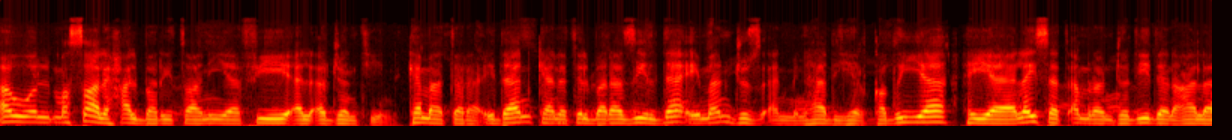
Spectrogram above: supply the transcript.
أو المصالح البريطانية في الأرجنتين. كما ترى إذا كانت البرازيل دائما جزءا من هذه القضية. هي ليست أمرا جديدا على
